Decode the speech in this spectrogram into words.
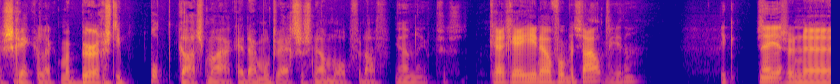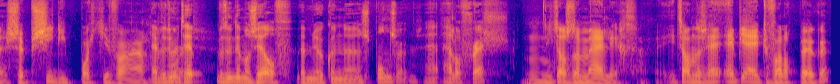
Verschrikkelijk. Maar burgers die podcast maken, daar moeten we echt zo snel mogelijk vanaf. Ja, nee. Krijg jij hier nou voor betaald? Ik, Nee, is een eh, subsidiepotje voor aan. nee, we, doen het, he- we doen het helemaal zelf. We hebben nu ook een, eh, een sponsor, Hello Fresh. Niet als het aan mij ligt. Iets anders. He- Heb jij toevallig peuken?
